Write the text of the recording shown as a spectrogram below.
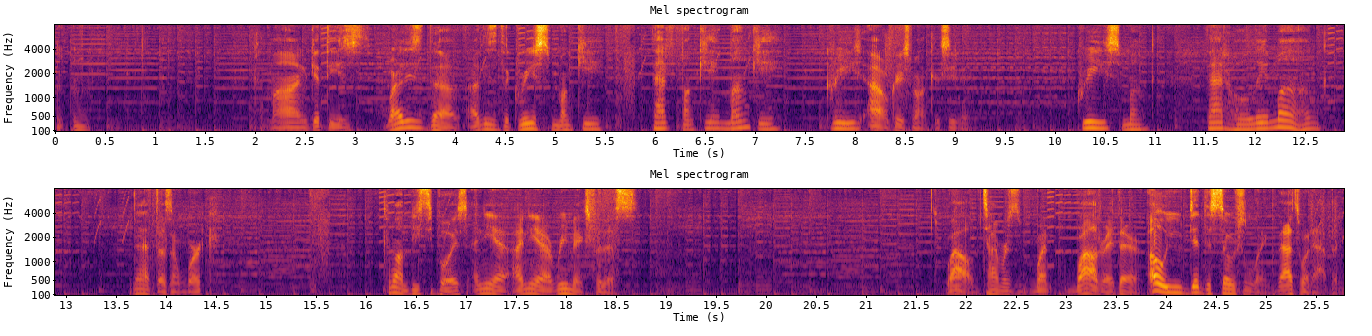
Come on, get these. What are these? The are these the grease monkey? That funky monkey. Grease. Oh, grease monk. Excuse me. Grease monk. That holy monk. That doesn't work. Come on, Beastie Boys. I need a I need a remix for this. Wow, the timers went wild right there. Oh, you did the social link. That's what happened.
